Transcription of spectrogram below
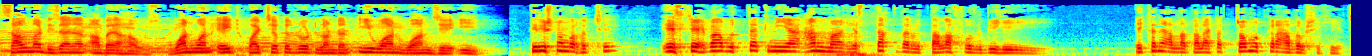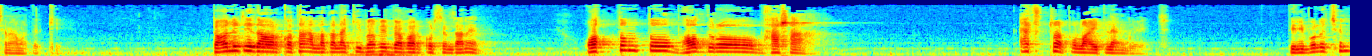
Salma designer আবায়া house one one eight Whitechapel Road London E one one J E তিরিশ নম্বর হচ্ছে এখানে আল্লাহ তালা একটা চমৎকার আদব শিখিয়েছেন আমাদেরকে। টয়লেটে যাওয়ার কথা আল্লাহ তালা কীভাবে ব্যবহার করছেন জানেন? অত্যন্ত ভদ্র ভাষা এক্সট্রা পোলাইট ল্যাঙ্গুয়েজ তিনি বলেছেন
